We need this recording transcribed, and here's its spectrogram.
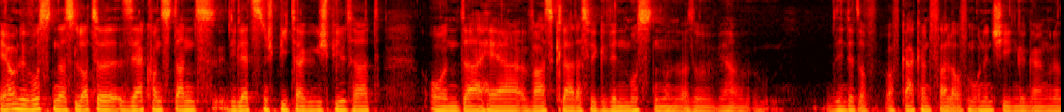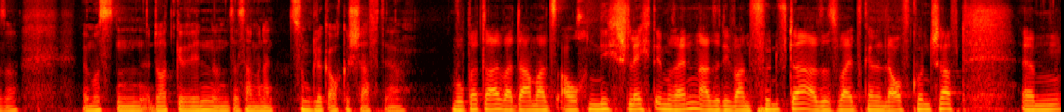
Ja, und wir wussten, dass Lotte sehr konstant die letzten Spieltage gespielt hat. Und daher war es klar, dass wir gewinnen mussten. Und also wir sind jetzt auf, auf gar keinen Fall auf ein Unentschieden gegangen oder so. Wir mussten dort gewinnen und das haben wir dann zum Glück auch geschafft, ja. Wuppertal war damals auch nicht schlecht im Rennen, also die waren Fünfter, also es war jetzt keine Laufkundschaft. Ähm,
